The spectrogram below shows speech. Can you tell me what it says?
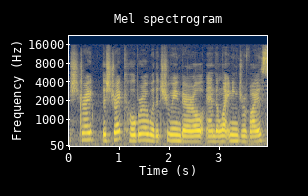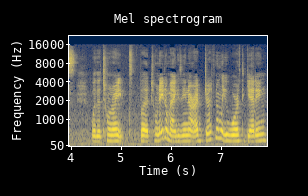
Strike the Strike Cobra with the True Aim barrel and the Lightning Device with the Tornado, the Tornado magazine are definitely worth getting.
